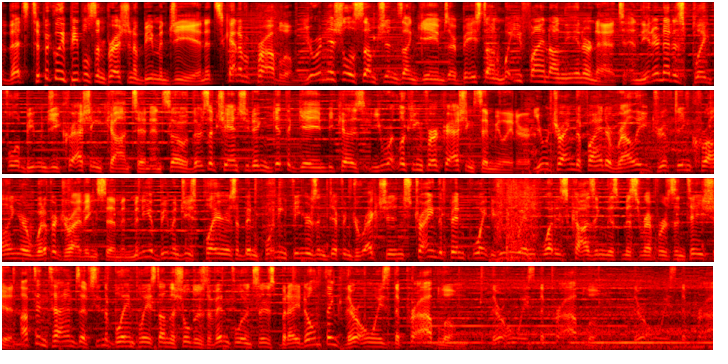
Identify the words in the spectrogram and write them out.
That's typically people's impression of BeamNG, and it's kind of a problem. Your initial assumptions on games are based on what you find on the internet, and the internet is plagued full of BeamNG crashing content, and so there's a chance you didn't get the game because you weren't looking for a crashing simulator. You were trying to find a rally, drifting, crawling, or whatever driving sim, and many of BeamNG's players have been pointing fingers in different directions, trying to pinpoint who and what is causing this misrepresentation. Oftentimes, I've seen the blame placed on the shoulders of influencers, but I don't think they're always the problem. They're always the problem. They're always the problem.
